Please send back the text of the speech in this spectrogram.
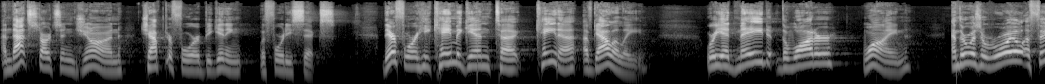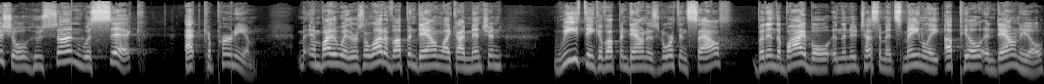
And that starts in John chapter 4, beginning with 46. Therefore, he came again to Cana of Galilee, where he had made the water wine. And there was a royal official whose son was sick at Capernaum. And by the way, there's a lot of up and down, like I mentioned. We think of up and down as north and south, but in the Bible, in the New Testament, it's mainly uphill and downhill.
